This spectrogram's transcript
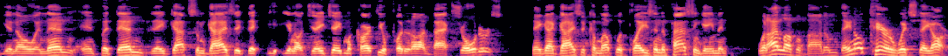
you know, and then and but then they've got some guys that, that you know, JJ McCarthy will put it on back shoulders. They got guys that come up with plays in the passing game, and what I love about them, they don't care which they are.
